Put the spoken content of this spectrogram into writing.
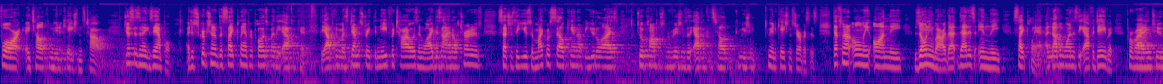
for a telecommunications tower. Just as an example, a description of the site plan proposed by the applicant. The applicant must demonstrate the need for towers and why design alternatives, such as the use of microcell, cannot be utilized to accomplish the provisions of the applicant's telecommunication communication services. That's not only on the zoning bar, that, that is in the site plan. Another one is the affidavit, providing to,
